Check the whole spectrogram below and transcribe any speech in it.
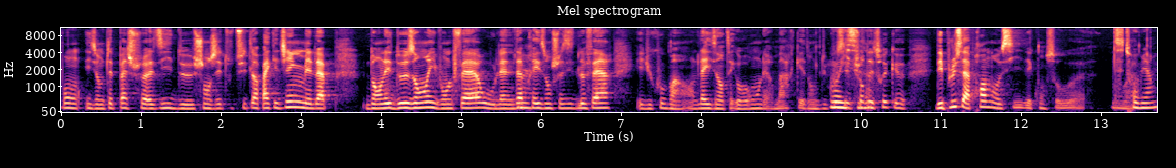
bon, ils ont peut-être pas choisi de changer tout de suite leur packaging, mais là, dans les deux ans, ils vont le faire, ou l'année d'après, ils ont choisi de le faire. Et du coup, ben, là, ils intégreront les remarques. Et donc, du coup, c'est toujours des trucs, euh, des plus à prendre aussi, des consos. Euh, c'est trop bien.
